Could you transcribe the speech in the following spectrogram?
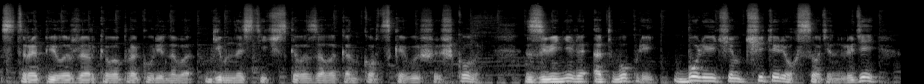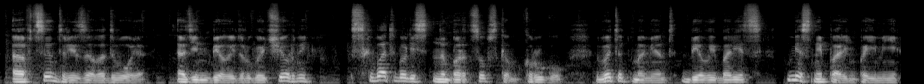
Стропила жаркого прокуренного гимнастического зала Конкордской высшей школы звенели от воплей более чем четырех сотен людей, а в центре зала двое, один белый, другой черный, схватывались на борцовском кругу. В этот момент белый борец, местный парень по имени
